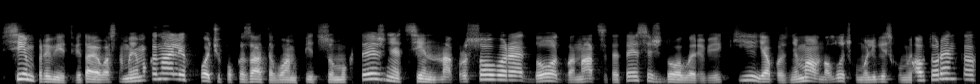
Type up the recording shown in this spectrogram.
Всім привіт! Вітаю вас на моєму каналі. Хочу показати вам підсумок тижня цін на кросовери до 12 тисяч доларів, які я познімав на Луцькому львівському авторинках.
